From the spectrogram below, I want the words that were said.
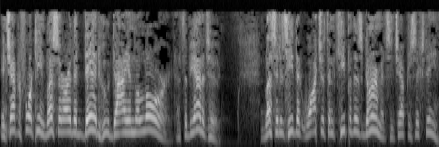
In chapter 14, blessed are the dead who die in the Lord. That's a Beatitude. Blessed is he that watcheth and keepeth his garments in chapter 16.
